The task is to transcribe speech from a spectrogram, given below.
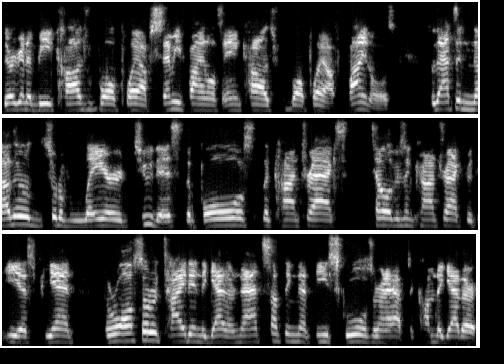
they're going to be college football playoff semifinals and college football playoff finals. So that's another sort of layer to this. The bowls, the contracts, television contract with ESPN, they're all sort of tied in together. And that's something that these schools are going to have to come together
